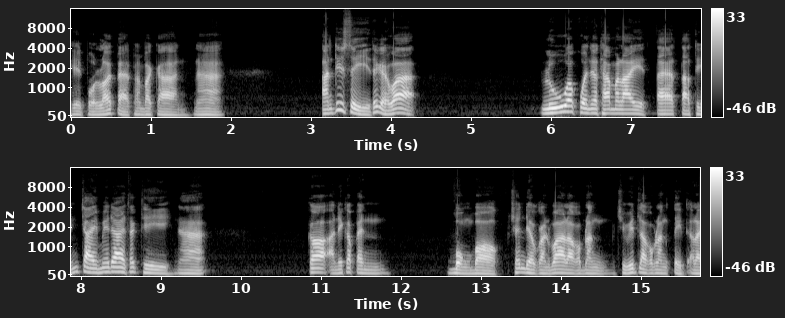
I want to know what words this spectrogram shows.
เหตุผลร้อยแปดพันประการนะอันที่สี่ถ้าเกิดว่า รู้ว่าควรจะทำอะไร แต่ตัดสินใจไม่ได้สักทีนะก็อันนี้ก็เป็นบ่งบอกเช่นเดียวกันว่าเรากำลังชีวิตเรากำลังติดอะไร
